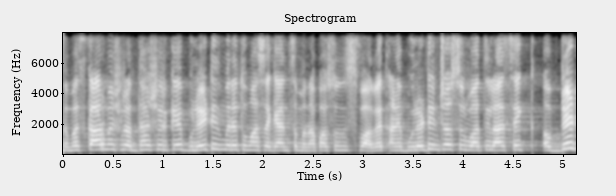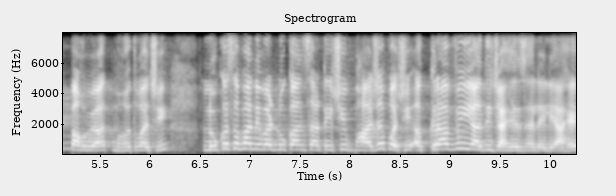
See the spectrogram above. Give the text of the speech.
नमस्कार मी श्रद्धा शिर्के. बुलेटिनमध्ये तुम्हा सगळ्यांचं मनापासून स्वागत आणि बुलेटिनच्या सुरुवातीलाच एक अपडेट पाहूयात महत्त्वाची लोकसभा निवडणुकांसाठीची भाजपची अकरावी यादी जाहीर झालेली आहे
